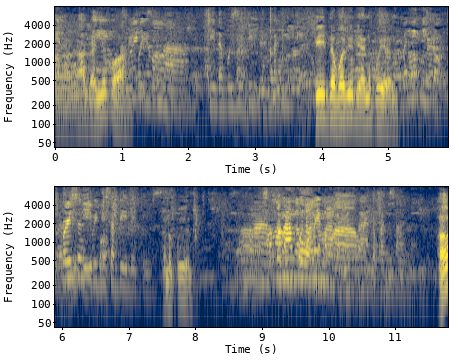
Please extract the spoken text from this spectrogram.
Nangangagan niyo po, ah. po yung mga PWD Balite. PWD, ano po yun? Po, persons with disabilities. Ano po yun? Uh, sa kami po may mga may kapansanan. Ha?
